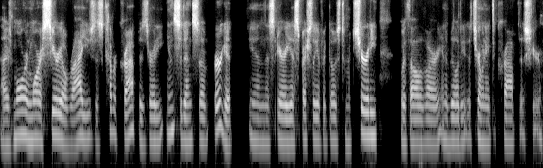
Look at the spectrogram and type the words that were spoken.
uh, there's more and more cereal rye used as cover crop. Is there any incidence of ergot in this area, especially if it goes to maturity with all of our inability to terminate the crop this year?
